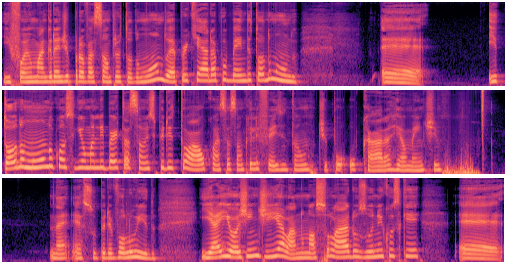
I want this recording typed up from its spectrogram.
e foi uma grande provação para todo mundo, é porque era para o bem de todo mundo. É, e todo mundo conseguiu uma libertação espiritual com essa ação que ele fez. Então, tipo, o cara realmente né, é super evoluído. E aí, hoje em dia, lá no nosso lar, os únicos que é,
